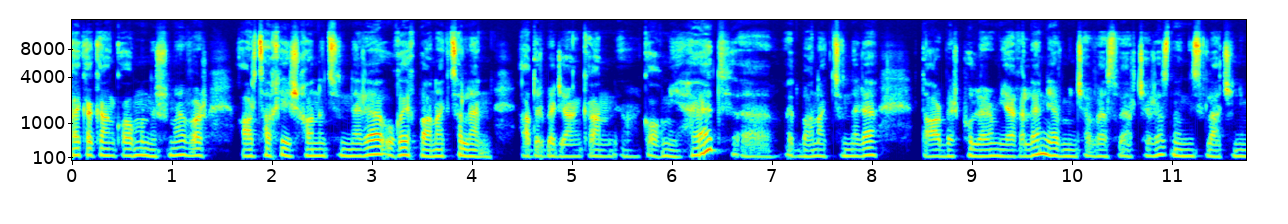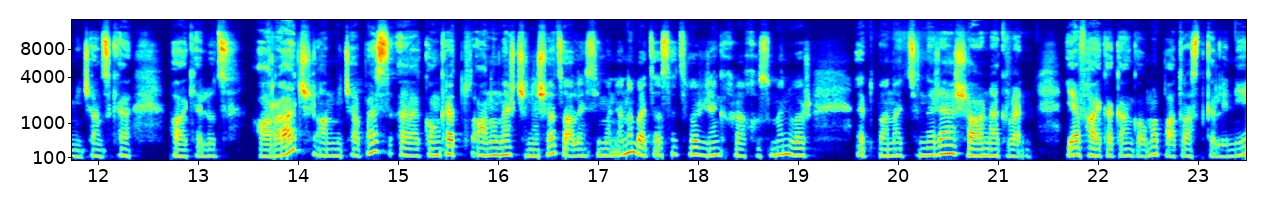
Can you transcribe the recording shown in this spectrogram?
հայկական կողմը նշում է որ Արցախի իշխանությունները ուղիղ բանակցել են ադրբեջանական կողմի հետ այդ բանակցությունները տարբեր փուլերում եղել են եւ մինչև վերջերս նույնիսկ Լաչինի Միչանսկը փակելուց առաջ անմիջապես կոնկրետ անուններ չնշած Ալեն Սիմոնյանը, բայց ասաց, որ իրենք խրախուսում են, որ այդ բանակցությունները շարունակվեն եւ հայկական կողմը պատրաստ կլինի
